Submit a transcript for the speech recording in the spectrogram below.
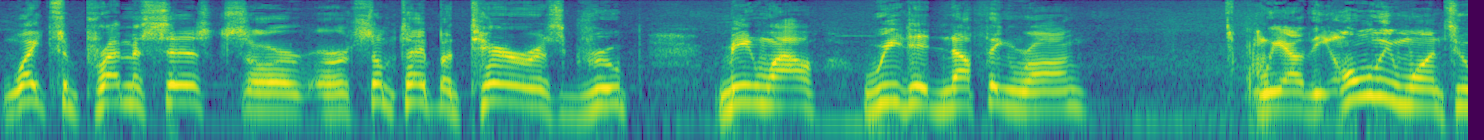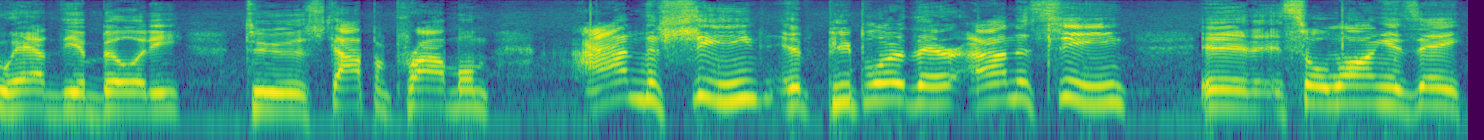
white supremacists or, or some type of terrorist group. Meanwhile, we did nothing wrong. We are the only ones who have the ability to stop a problem on the scene, if people are there on the scene, eh, so long as they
